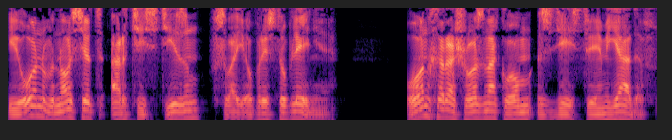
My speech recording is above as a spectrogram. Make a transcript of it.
и он вносит артистизм в свое преступление. Он хорошо знаком с действием ядов.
